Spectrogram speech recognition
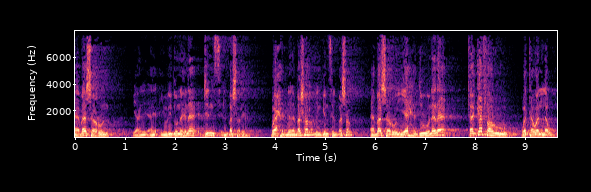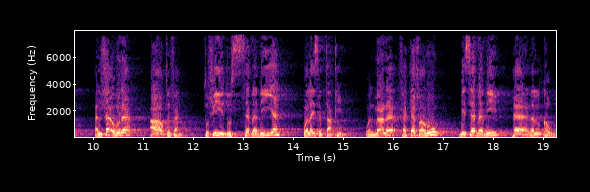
أبشر يعني يريدون هنا جنس البشر يعني. واحد من البشر من جنس البشر. أبشر يهدوننا فكفروا وتولوا. الفاء هنا عاطفة تفيد السببية وليس التعقيب. والمعنى فكفروا بسبب هذا القول.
